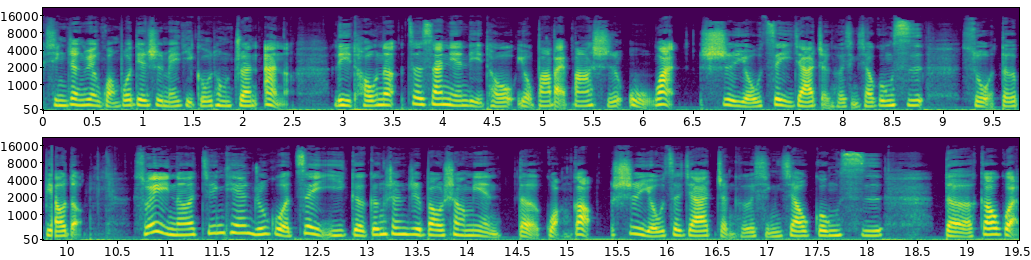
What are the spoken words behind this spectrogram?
行政院广播电视媒体沟通专案呢，里头呢，这三年里头有八百八十五万是由这一家整合行销公司所得标的。所以呢，今天如果这一个《更生日报》上面的广告是由这家整合行销公司的高管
